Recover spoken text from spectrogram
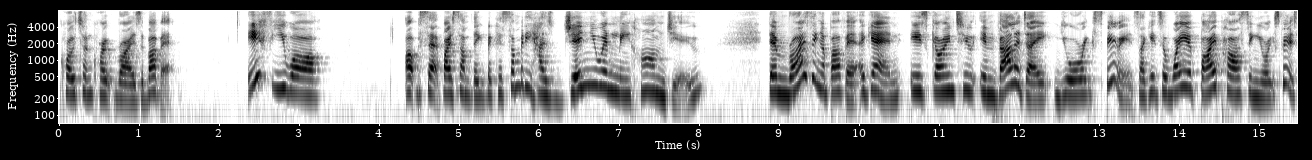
quote unquote rise above it. If you are upset by something because somebody has genuinely harmed you, then rising above it again is going to invalidate your experience. Like it's a way of bypassing your experience.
